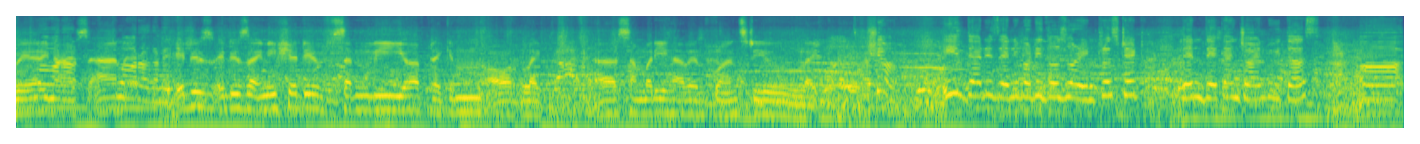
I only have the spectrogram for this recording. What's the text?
very our- nice and it is it is an initiative suddenly you have taken or like uh, somebody have influenced you like Sure. If there is anybody, those who are interested, then they can join with us. Uh,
